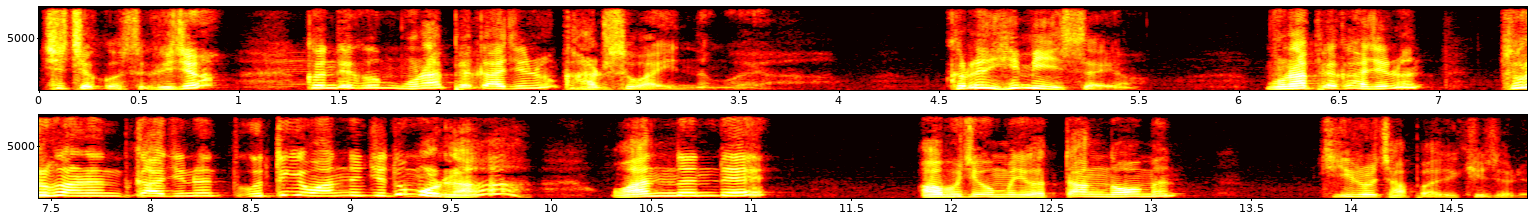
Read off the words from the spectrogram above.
지쳤겠어. 그죠? 근데 그 문 앞에까지는 갈 수가 있는 거야. 그런 힘이 있어요. 문 앞에까지는 들어가는 까지는 어떻게 왔는지도 몰라. 왔는데 아버지 어머니가 딱 놓으면 뒤로 자빠져 기절해.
